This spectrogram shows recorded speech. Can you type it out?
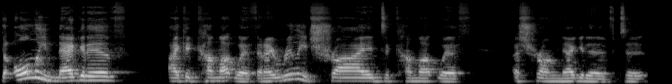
The only negative I could come up with, and I really tried to come up with a strong negative to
